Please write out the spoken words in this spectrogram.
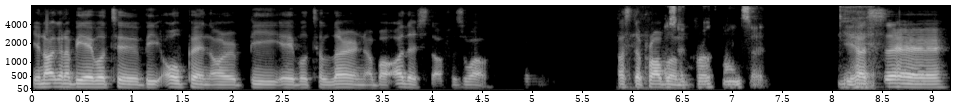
you're not going to be able to be open or be able to learn about other stuff as well. That's the That's a problem growth mindset. Yes sir.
